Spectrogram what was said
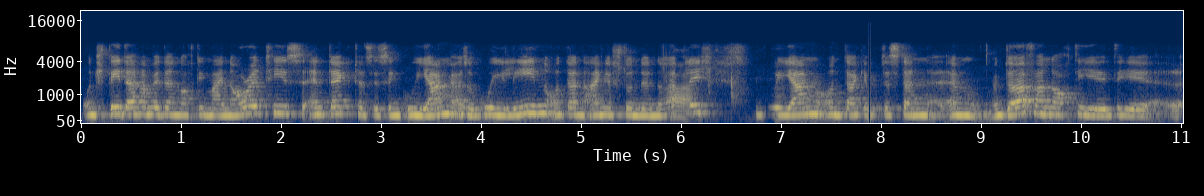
und später haben wir dann noch die Minorities entdeckt. Das ist in Guyang, also Guilin und dann eine Stunde nördlich ah. Guyang. Und da gibt es dann ähm, Dörfer noch, die, die äh,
